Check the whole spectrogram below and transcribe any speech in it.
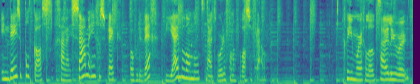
In deze podcast gaan wij samen in gesprek over de weg die jij bewandelt naar het worden van een volwassen vrouw. Goedemorgen, Lot. Hi, lieverd.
